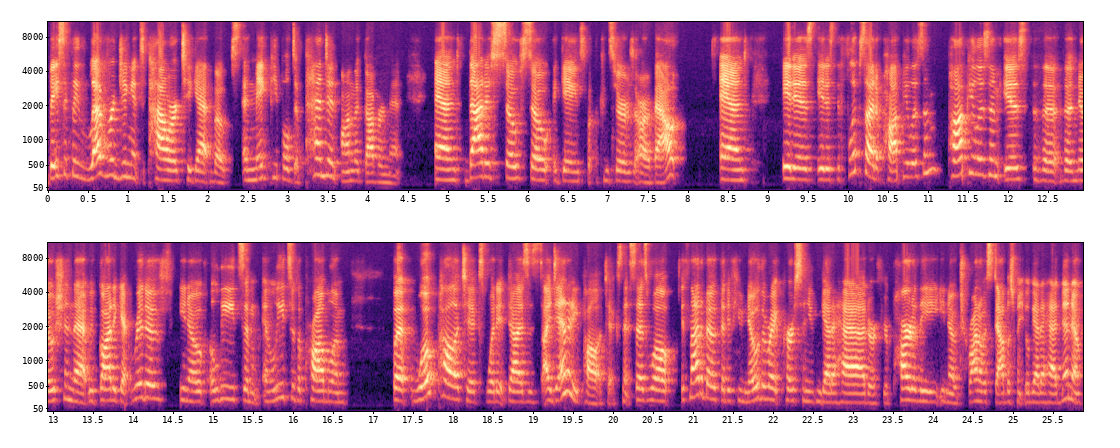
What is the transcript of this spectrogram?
basically leveraging its power to get votes and make people dependent on the government and that is so, so against what the conservatives are about. And it is it is the flip side of populism. Populism is the the notion that we've got to get rid of, you know, elites and, and elites are the problem. But woke politics, what it does is identity politics. And it says, well, it's not about that if you know the right person, you can get ahead, or if you're part of the, you know, Toronto establishment, you'll get ahead. No, no.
